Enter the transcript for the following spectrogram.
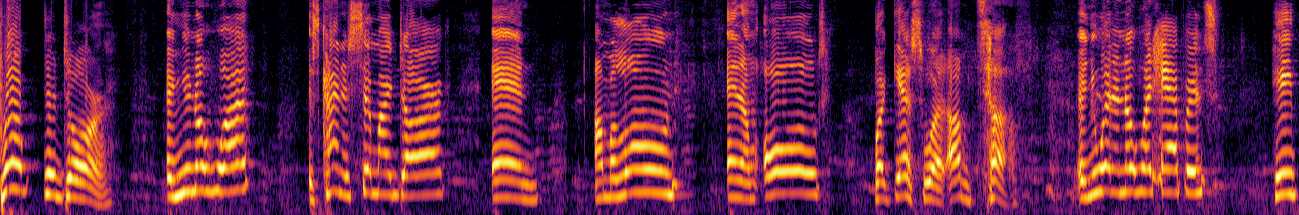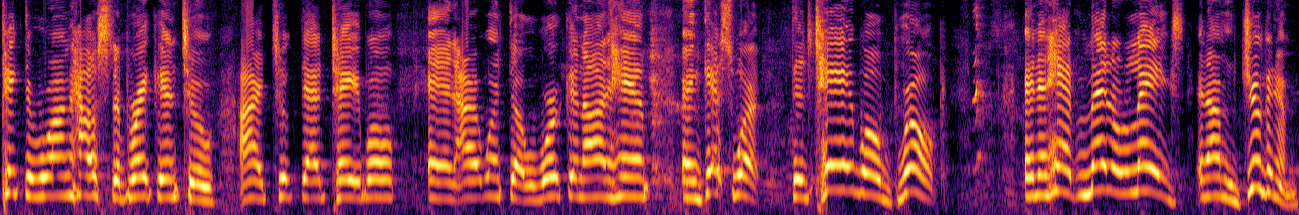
broke the door. And you know what? It's kind of semi dark, and I'm alone, and I'm old, but guess what? I'm tough. And you want to know what happens? He picked the wrong house to break into. I took that table and I went to working on him, and guess what? The table broke and it had metal legs, and I'm jugging him,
